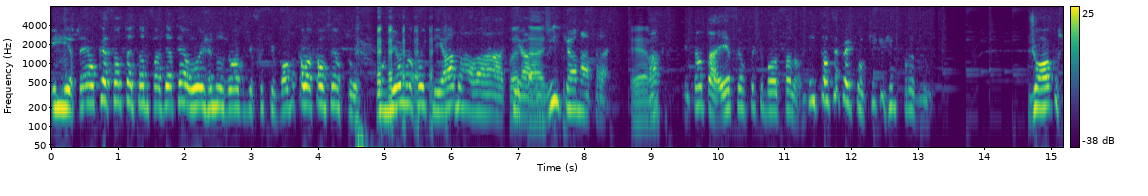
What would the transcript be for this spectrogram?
Isso, é o que estão tentando fazer até hoje nos jogos de futebol para colocar um sensor. O meu já foi criado há, aqui, há Fantástico. 20 anos atrás. É, Tá? Então tá, esse é o futebol de salão. Então você perguntou, o que, que a gente produz? Jogos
